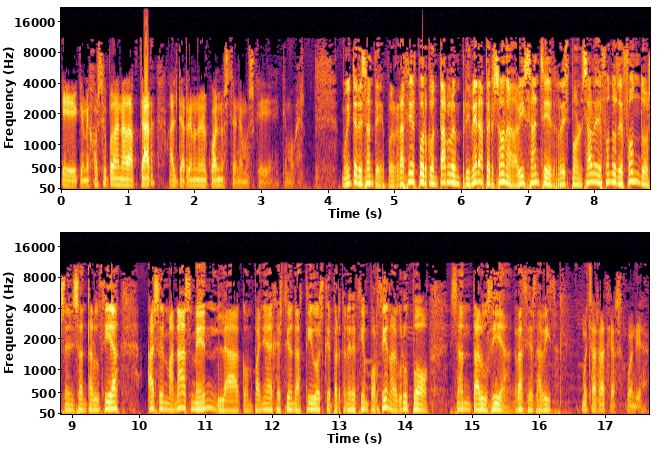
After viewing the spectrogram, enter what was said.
eh, que mejor se puedan adaptar al terreno en el cual nos tenemos que, que mover. Muy interesante. Pues gracias por contarlo en primera persona. David Sánchez, responsable de fondos de fondos en Santa Lucía Asset Management, la compañía de gestión de activos que pertenece 100% al grupo Santa Lucía. Gracias, David. Muchas gracias. Buen día.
